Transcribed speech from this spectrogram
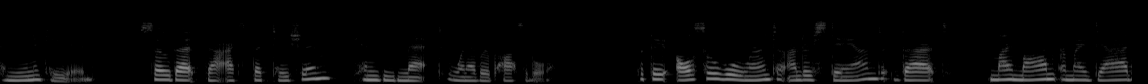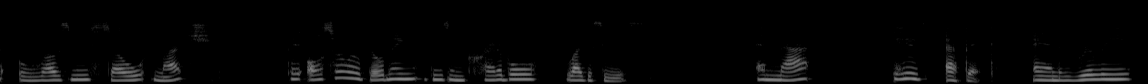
communicated so that that expectation can be met whenever possible. But they also will learn to understand that my mom or my dad loves me so much. They also are building these incredible legacies. And that is epic and really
